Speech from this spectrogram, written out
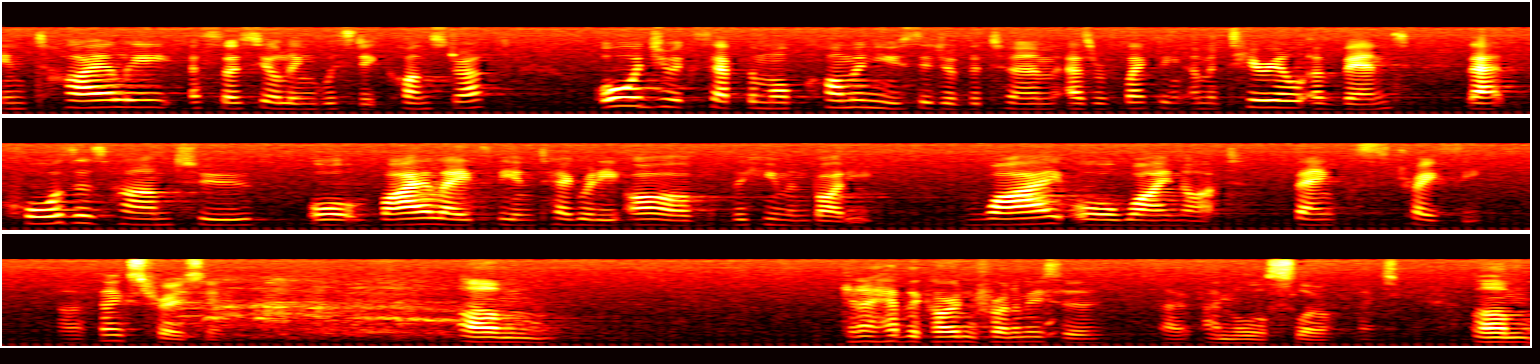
entirely a sociolinguistic construct, or would you accept the more common usage of the term as reflecting a material event that causes harm to or violates the integrity of the human body? Why or why not? Thanks, Tracy. Uh, thanks, Tracy. Um, can I have the card in front of me? To, I, am a little slow. Thanks. Um,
